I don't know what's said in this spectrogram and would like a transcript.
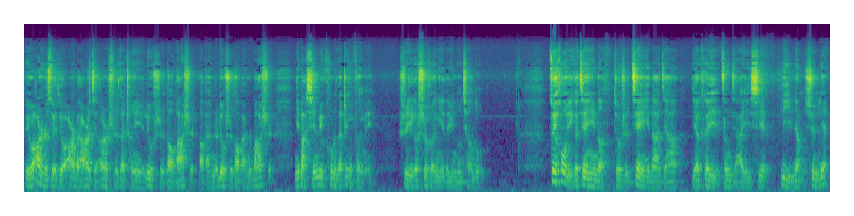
比如二十岁就二百二减二十再乘以六十到八十啊，百分之六十到百分之八十，你把心率控制在这个范围，是一个适合你的运动强度。最后一个建议呢，就是建议大家也可以增加一些力量训练，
